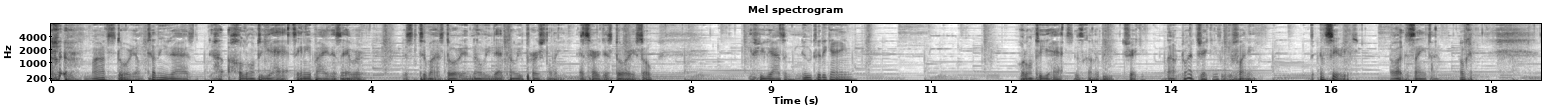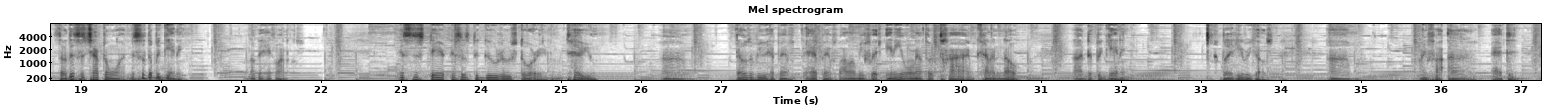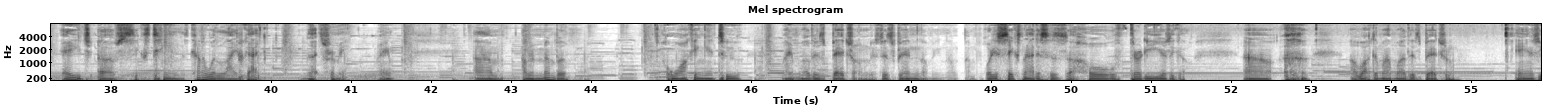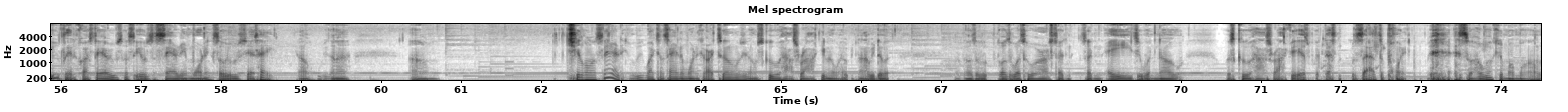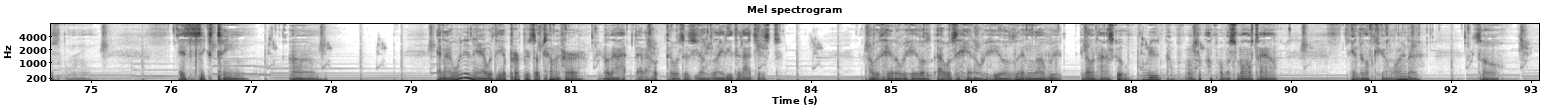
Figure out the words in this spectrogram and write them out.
my story. I'm telling you guys, hold on to your hats. Anybody that's ever listened to my story that know me, that know me personally, has heard this story. So if you guys are new to the game, hold on to your hats. It's going to be tricky. Not, not it's going to be funny and serious all at the same time. Okay. So this is chapter one. This is the beginning. Look Knucklehead Chronicles. This is the, this is the guru story. Going to tell you. Um, those of you have been have been following me for any length of time kind of know uh, the beginning. But here he goes. Um, my fa- uh, at age of 16 is kind of where life got nuts for me, right? Um, I remember walking into my mother's bedroom. This has been, I mean, I'm 46 now. This is a whole 30 years ago. Uh, I walked in my mother's bedroom and she was laid across the area. It was, a, it was a Saturday morning. So it was just, hey, you know, we're to, um, chill on a Saturday. We watching Saturday morning cartoons, you know, Schoolhouse Rock, you know, you know how we do it. Those of those of us who are a certain certain age would know Schoolhouse Rock is, but that's besides the point. so I walk in my mom's room at 16, um, and I went in there with the purpose of telling her, you know, that that I, there was this young lady that I just I was head over heels. I was head over heels in love with, you know, in high school. I mean, I'm, from, I'm from a small town in North Carolina, so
